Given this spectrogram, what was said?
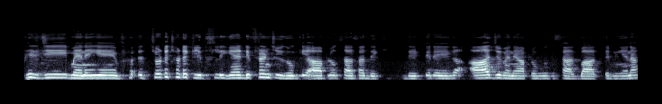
फिर जी मैंने ये छोटे छोटे क्लिप्स लिए हैं डिफरेंट चीज़ों के आप लोग साथ साथ देख, देखते रहिएगा। आज जो मैंने आप लोगों के साथ बात करनी है ना,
